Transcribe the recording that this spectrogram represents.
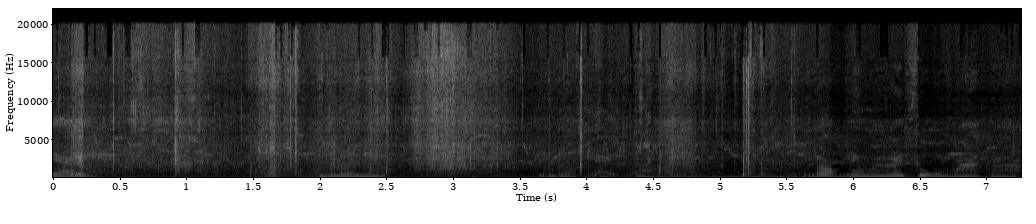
หญ่ๆนี่อันนี้ดอกใหญ่เปล่าดอกยังไม่ค่อยสูงมากนะคะ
